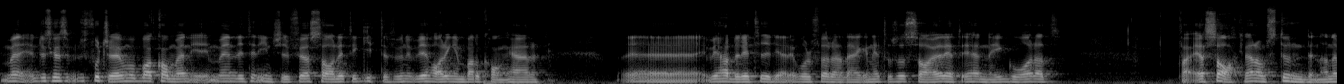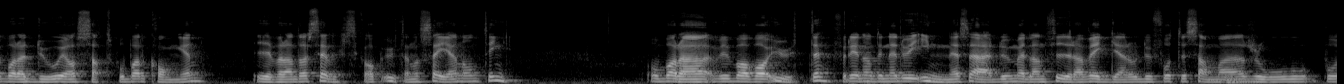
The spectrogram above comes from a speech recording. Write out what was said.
Men du skal fortsette, jeg må bare komme med en, med en liten inkyl. for jeg sa det til Gitte, for vi har ingen balkong her. Eh, vi hadde det tidligere i vår forrige leilighet, og så sa jeg det til henne i går. fan, jeg savner de stundene når bare du og jeg satt på balkongen i varandras selskap uten å si noe. Og bare, vi bare var ute. For det er noe, når du er inne så er du mellom fyra vegger, og du får inte samme ro på,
